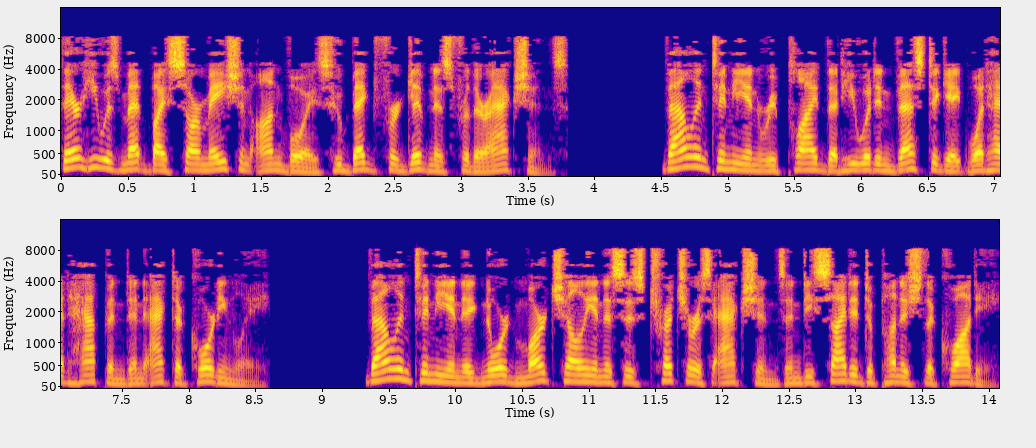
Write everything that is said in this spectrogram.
There he was met by Sarmatian envoys who begged forgiveness for their actions. Valentinian replied that he would investigate what had happened and act accordingly. Valentinian ignored Marcellianus's treacherous actions and decided to punish the Quadi.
